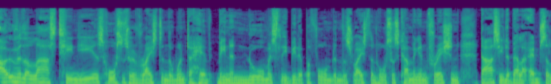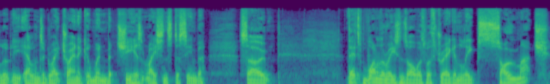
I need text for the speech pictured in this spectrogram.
over the last 10 years, horses who have raced in the winter have been enormously better performed in this race than horses coming in fresh. And Darcy Labella, absolutely, Allan's a great trainer, can win, but she hasn't raced since December. So that's one of the reasons I was with Dragon Leap so much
